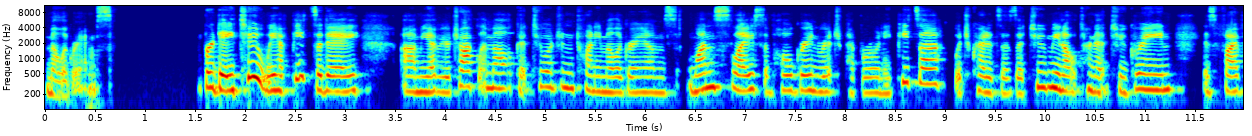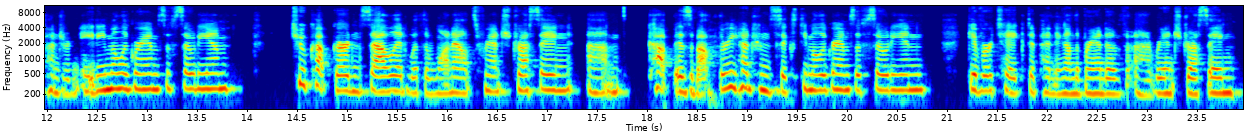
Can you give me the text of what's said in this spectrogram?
milligrams. For day two, we have pizza day, um, you have your chocolate milk at 220 milligrams, one slice of whole grain rich pepperoni pizza, which credits as a two meat alternate to grain, is 580 milligrams of sodium. Two cup garden salad with a one ounce ranch dressing. Um, cup is about 360 milligrams of sodium, give or take, depending on the brand of uh, ranch dressing.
